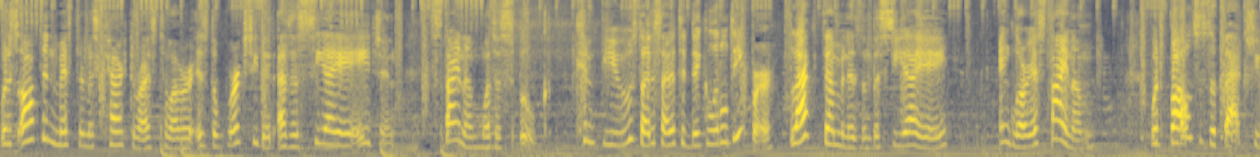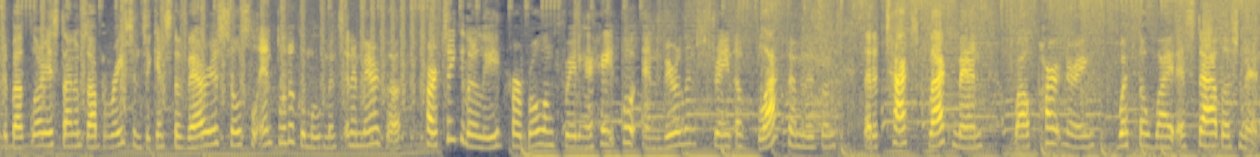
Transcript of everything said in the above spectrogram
What is often missed or mischaracterized, however, is the work she did as a CIA agent. Steinem was a spook. Confused, I decided to dig a little deeper. Black feminism, the CIA, and Gloria Steinem. What follows is a fact sheet about Gloria Steinem's operations against the various social and political movements in America, particularly her role in creating a hateful and virulent strain of black feminism that attacks black men while partnering with the white establishment.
